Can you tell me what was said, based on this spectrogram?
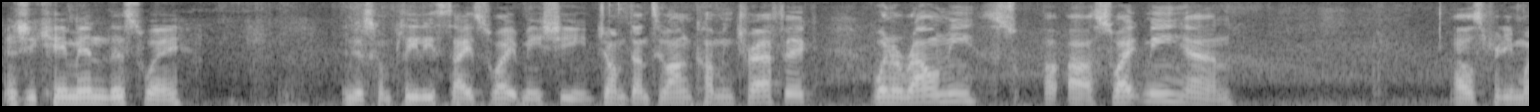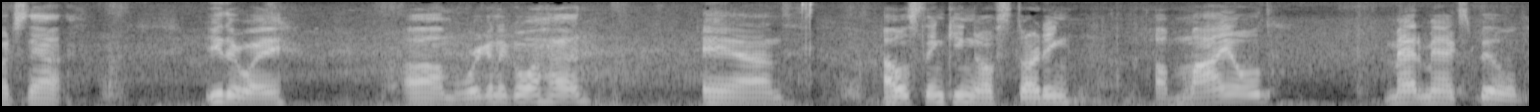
and she came in this way and just completely sideswiped me. She jumped onto oncoming traffic, went around me, uh, uh, swiped me, and that was pretty much that. Either way um, we're gonna go ahead and I was thinking of starting a mild Mad Max build.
